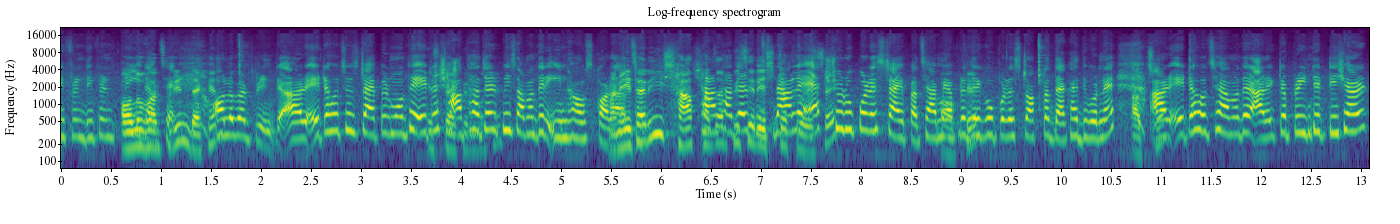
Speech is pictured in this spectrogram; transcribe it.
different different All over print দেখেন। অল ওভার প্রিন্ট আর এটা হচ্ছে স্টাইপের মধ্যে এটা এর সাত হাজার পিস আমাদের ইন হাউস করা মানে আছে। এটারই সাত হাজার পিসের পিস স্টক নাহলে রয়েছে। একশোর উপরে স্টাইপ আছে। আমি আপনাদেরকে উপরে স্টকটা দেখাই দিব না। আচ্ছা। আর এটা হচ্ছে আমাদের আরেকটা প্রিন্টেড টি শার্ট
